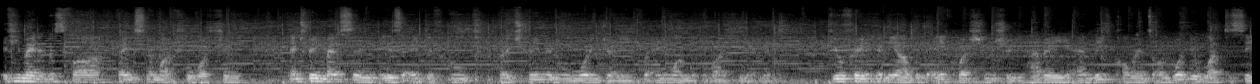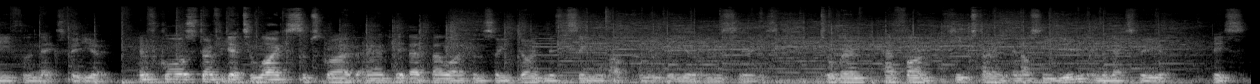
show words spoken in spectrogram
If you made it this far, thanks so much for watching. Entering medicine is a difficult but extremely rewarding journey for anyone with the right commitment. Feel free to hit me up with any questions should you have any and leave comments on what you'd like to see for the next video. And of course, don't forget to like, subscribe and hit that bell icon so you don't miss a single upcoming video in this series. Until then, have fun, keep studying and I'll see you in the next video. Peace.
